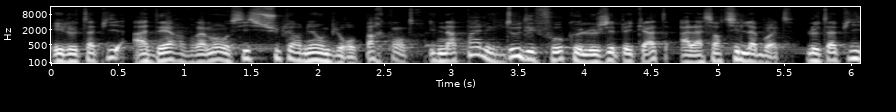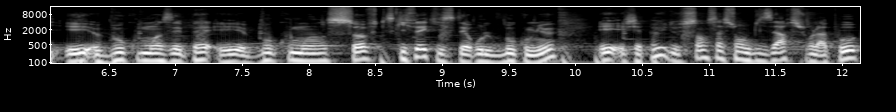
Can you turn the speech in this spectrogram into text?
et le tapis adhère vraiment aussi super bien au bureau. Par contre, il n'a pas les deux défauts que le GP4 à la sortie de la boîte. Le tapis est beaucoup moins épais et beaucoup moins soft, ce qui fait qu'il se déroule beaucoup mieux et j'ai eu de sensation bizarre sur la peau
